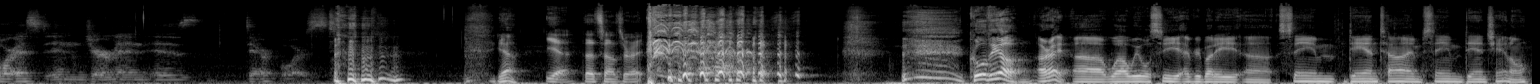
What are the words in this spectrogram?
forest in German is der Forst. Yeah. Yeah, that sounds right. Cool deal. All right. Uh, well, we will see everybody uh, same Dan time, same Dan channel.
